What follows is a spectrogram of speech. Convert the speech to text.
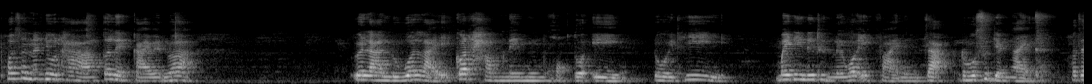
เพราะฉะนั้นโยธาก็เลยกลายเป็นว่า เวลารู้อะไรก็ทำในมุมของตัวเอง โดยที่ไม่ได้นึกถึงเลยว่าอีกฝ่ายหนึ่งจะรู้สึกยังไง เข้าใจ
